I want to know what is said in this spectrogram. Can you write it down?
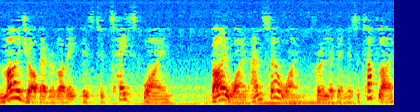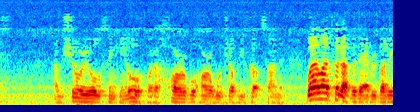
My job, everybody, is to taste wine, buy wine, and sell wine for a living. It's a tough life. I'm sure you're all thinking, oh, what a horrible, horrible job you've got, Simon. Well, I put up with it, everybody.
